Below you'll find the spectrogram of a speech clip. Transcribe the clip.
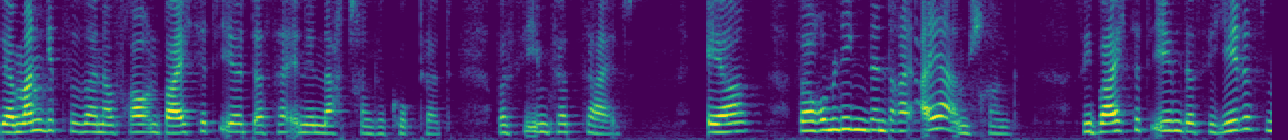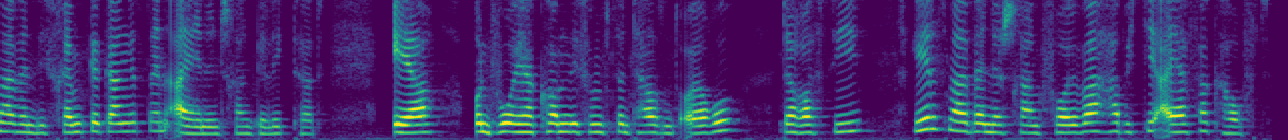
Der Mann geht zu seiner Frau und beichtet ihr, dass er in den Nachtschrank geguckt hat, was sie ihm verzeiht. Er, warum liegen denn drei Eier im Schrank? Sie beichtet ihm, dass sie jedes Mal, wenn sie fremdgegangen ist, ein Ei in den Schrank gelegt hat. Er, und woher kommen die 15.000 Euro? Darauf sie, jedes Mal, wenn der Schrank voll war, habe ich die Eier verkauft.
